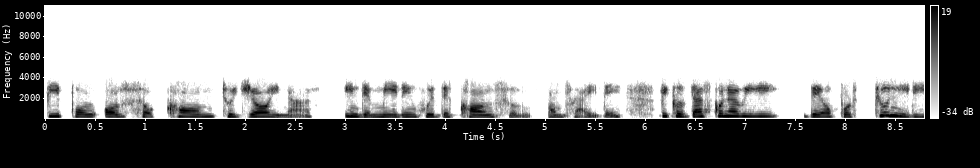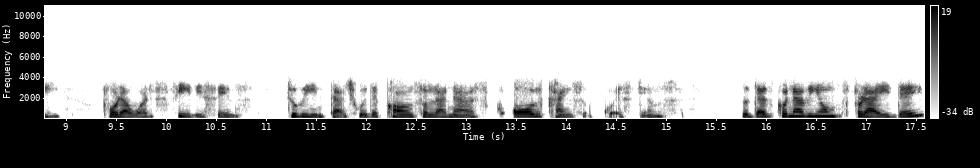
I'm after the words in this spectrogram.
people also come to join us in the meeting with the consul on Friday because that's going to be the opportunity for our citizens to be in touch with the consul and ask all kinds of questions. So that's going to be on Friday,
